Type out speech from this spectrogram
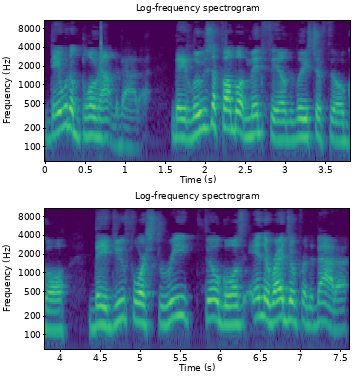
they would have blown out Nevada. They lose the fumble at midfield, leads to a field goal. They do force three field goals in the red zone for Nevada.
